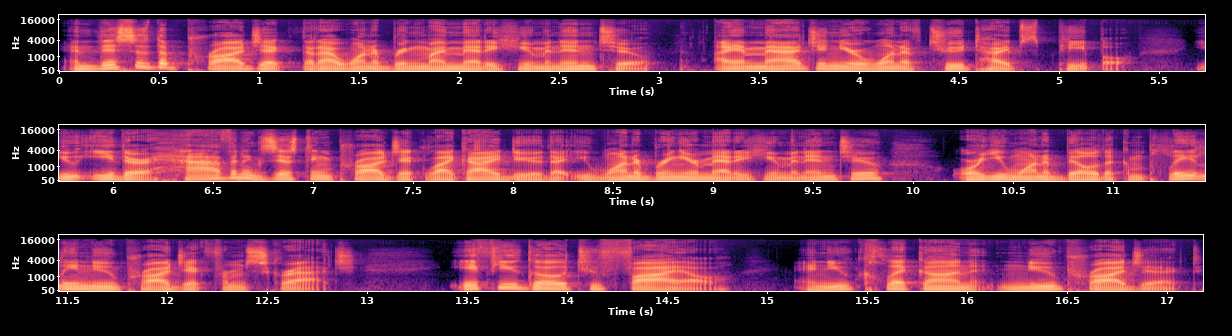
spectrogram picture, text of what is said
And this is the project that I want to bring my MetaHuman into. I imagine you're one of two types of people. You either have an existing project like I do that you want to bring your MetaHuman into, or you want to build a completely new project from scratch. If you go to File and you click on New Project,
